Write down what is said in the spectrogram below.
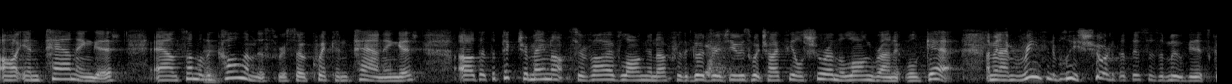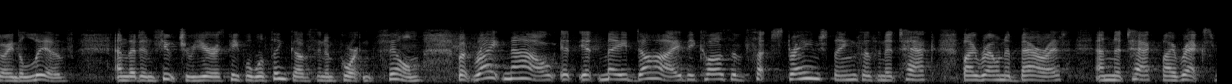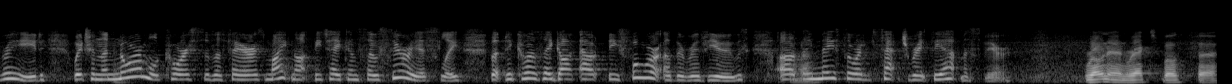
uh, in panning it and some of the mm. columnists were so quick in panning it uh, that the picture may not survive long enough for the good reviews, which I feel sure in the long run it will get. I mean, I'm reasonably sure that this is a movie that's going to live and that in future years people will think of as an important film. But right now, it, it may die because of such strange things as an attack by Rona Barrett and an attack by Rex Reed, which in the normal course of affairs might not be taken so seriously, but because they got out before other reviews, uh, uh -huh. they may sort of saturate the atmosphere. Rona and Rex both uh,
